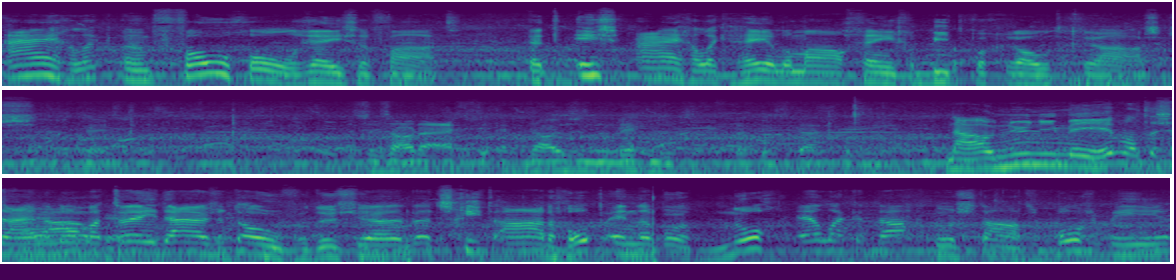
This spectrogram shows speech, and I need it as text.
eigenlijk een vogelreservaat. Het is eigenlijk helemaal geen gebied voor grote grazers. Er zouden echt, echt duizenden weg moeten. Daar komt het eigenlijk op neer. Nou, nu niet meer, want er zijn Ah, er nog maar oké. 2000 over. Dus eh, het schiet aardig op. En er wordt nog elke dag door Staatsbosbeheer,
